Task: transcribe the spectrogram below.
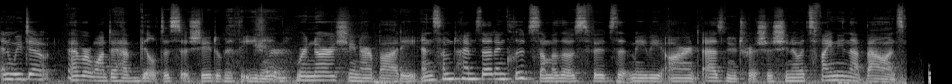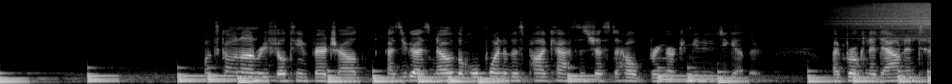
And we don't ever want to have guilt associated with eating. Sure. We're nourishing our body, and sometimes that includes some of those foods that maybe aren't as nutritious. You know, it's finding that balance. What's going on, Refill Team Fairchild? As you guys know, the whole point of this podcast is just to help bring our community together. I've broken it down into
